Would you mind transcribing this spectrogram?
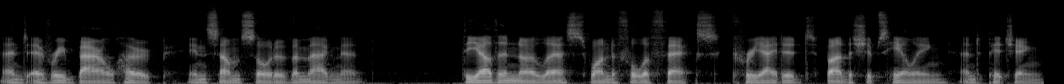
and every barrel hope in some sort of a magnet. The other no less wonderful effects created by the ship's heeling and pitching.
